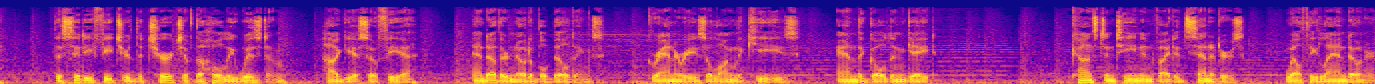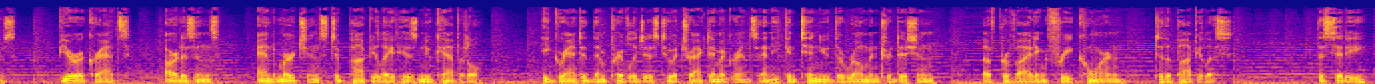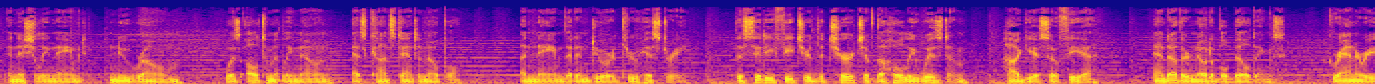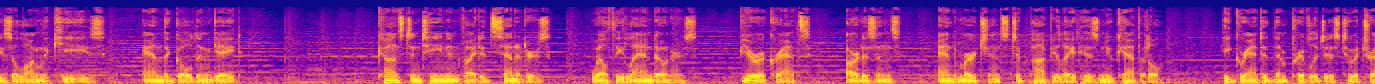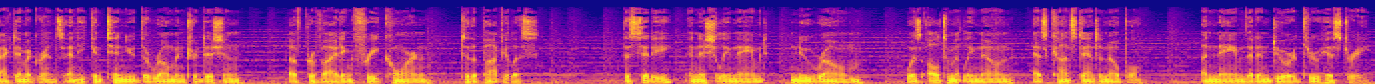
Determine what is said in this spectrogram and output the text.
the city featured the Church of the Holy Wisdom, Hagia Sophia, and other notable buildings, granaries along the quays, and the Golden Gate. Constantine invited senators, wealthy landowners, bureaucrats, artisans, and merchants to populate his new capital. He granted them privileges to attract immigrants and he continued the Roman tradition of providing free corn to the populace. The city, initially named New Rome, was ultimately known as Constantinople a name that endured through history. The city featured the Church of the Holy Wisdom, Hagia Sophia, and other notable buildings, granaries along the quays, and the Golden Gate. Constantine invited senators, wealthy landowners, bureaucrats, artisans, and merchants to populate his new capital. He granted them privileges to attract immigrants and he continued the Roman tradition of providing free corn to the populace. The city, initially named New Rome, was ultimately known as Constantinople, a name that endured through history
